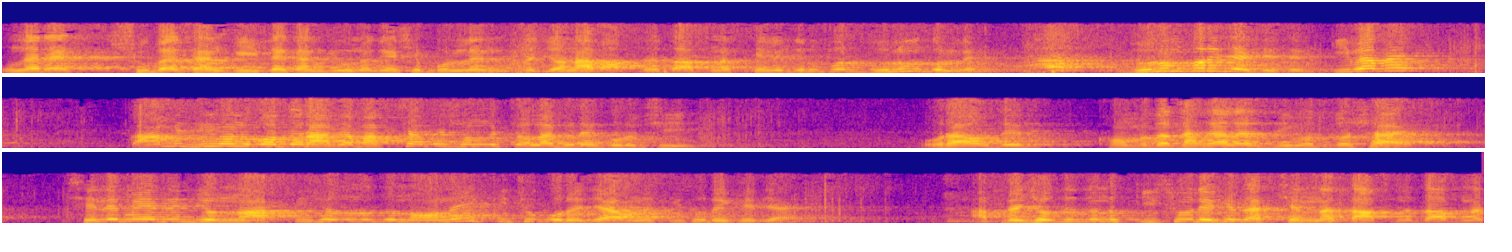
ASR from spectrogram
উনার এক শুভাকাঙ্ক্ষী, হিতাকাঙ্ক্ষী উনাকে এসে বললেন যে, জনাব, আপনি তো আপনার ছেলেদের উপর জুলুম করলেন। জুলুম করে যাইতেছেন। কীভাবে? আমি জীবনে কত রাজা বাচ্চাদের সঙ্গে চলাফেরা করেছি। ওরা ওদের ক্ষমতা থাকালে জীবদ্দশায় ছেলে মেয়েদের জন্য, আত্মীয় স্বজনের জন্য অনেক কিছু করে যায়, অনেক কিছু রেখে যায়। আপনি যদি জন্য কিছু রেখে যাচ্ছেন না, তা আপনি তো আপনার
